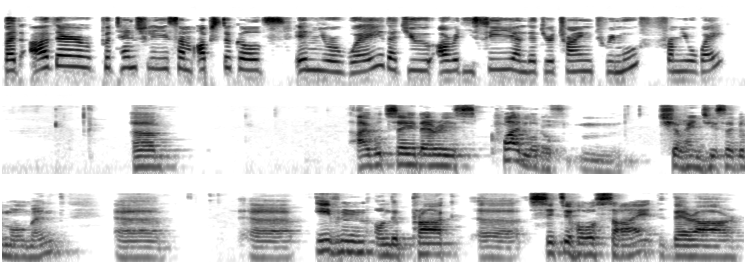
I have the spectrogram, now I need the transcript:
But are there potentially some obstacles in your way that you already see and that you're trying to remove from your way? Um, I would say there is quite a lot of um, challenges at the moment. Uh, uh, even on the Prague uh, City Hall side, there are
